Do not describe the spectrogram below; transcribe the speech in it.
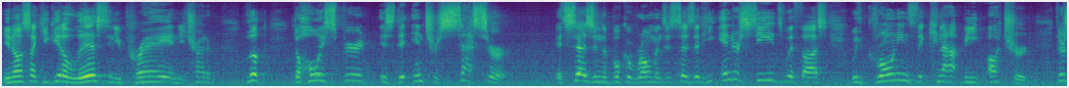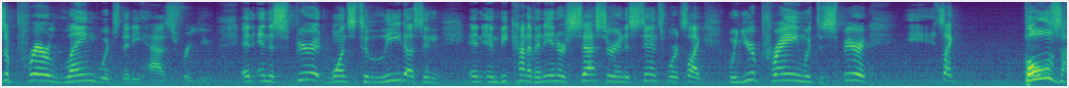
you know, it's like you get a list and you pray and you try to look. The Holy Spirit is the intercessor it says in the book of Romans, it says that he intercedes with us with groanings that cannot be uttered. There's a prayer language that he has for you. And, and the Spirit wants to lead us and, and, and be kind of an intercessor in a sense where it's like when you're praying with the Spirit, it's like bullseye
